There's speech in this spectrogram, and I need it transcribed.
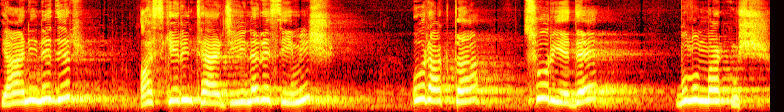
Yani nedir? Askerin tercihi neresiymiş? Irak'ta, Suriye'de bulunmakmış.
